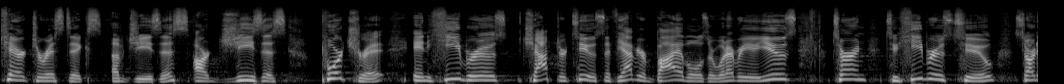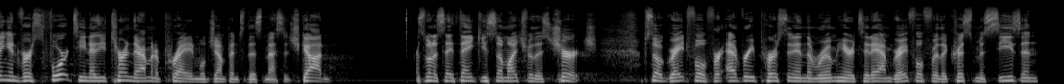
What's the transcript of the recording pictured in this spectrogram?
characteristics of Jesus, our Jesus portrait in Hebrews chapter 2. So if you have your Bibles or whatever you use, turn to Hebrews 2, starting in verse 14. As you turn there, I'm going to pray and we'll jump into this message. God, I just want to say thank you so much for this church. I'm so grateful for every person in the room here today. I'm grateful for the Christmas season.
